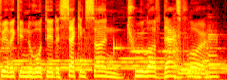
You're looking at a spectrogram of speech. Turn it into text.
Poursuit avec une nouveauté de Second Son, True Love Dance Floor.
